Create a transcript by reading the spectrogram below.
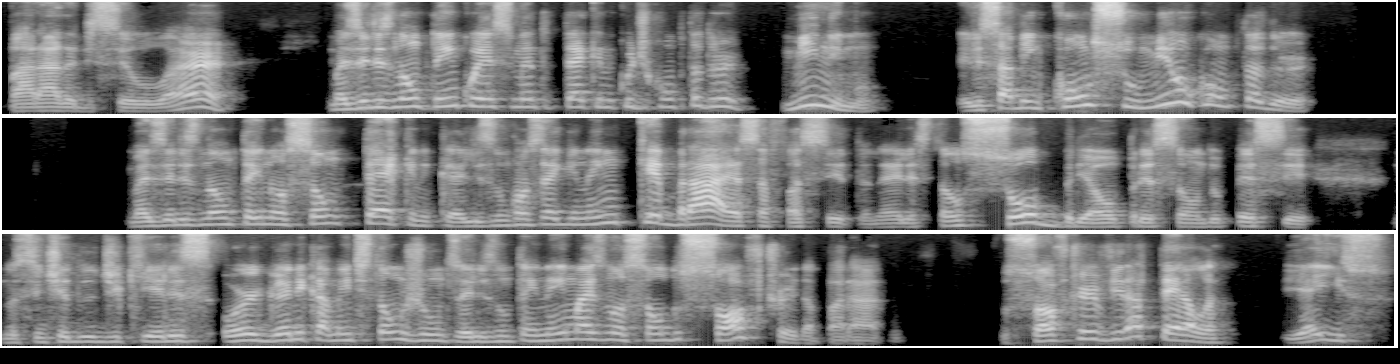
parada de celular, mas eles não têm conhecimento técnico de computador, mínimo. Eles sabem consumir o computador, mas eles não têm noção técnica, eles não conseguem nem quebrar essa faceta, né? Eles estão sobre a opressão do PC, no sentido de que eles organicamente estão juntos, eles não têm nem mais noção do software da parada. O software vira tela, e é isso.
